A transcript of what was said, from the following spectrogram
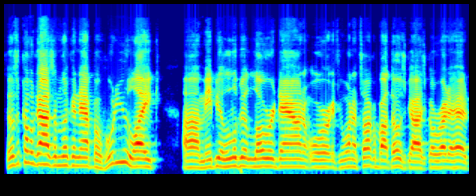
So there's a couple guys I'm looking at, but who do you like? Uh, maybe a little bit lower down, or if you want to talk about those guys, go right ahead.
